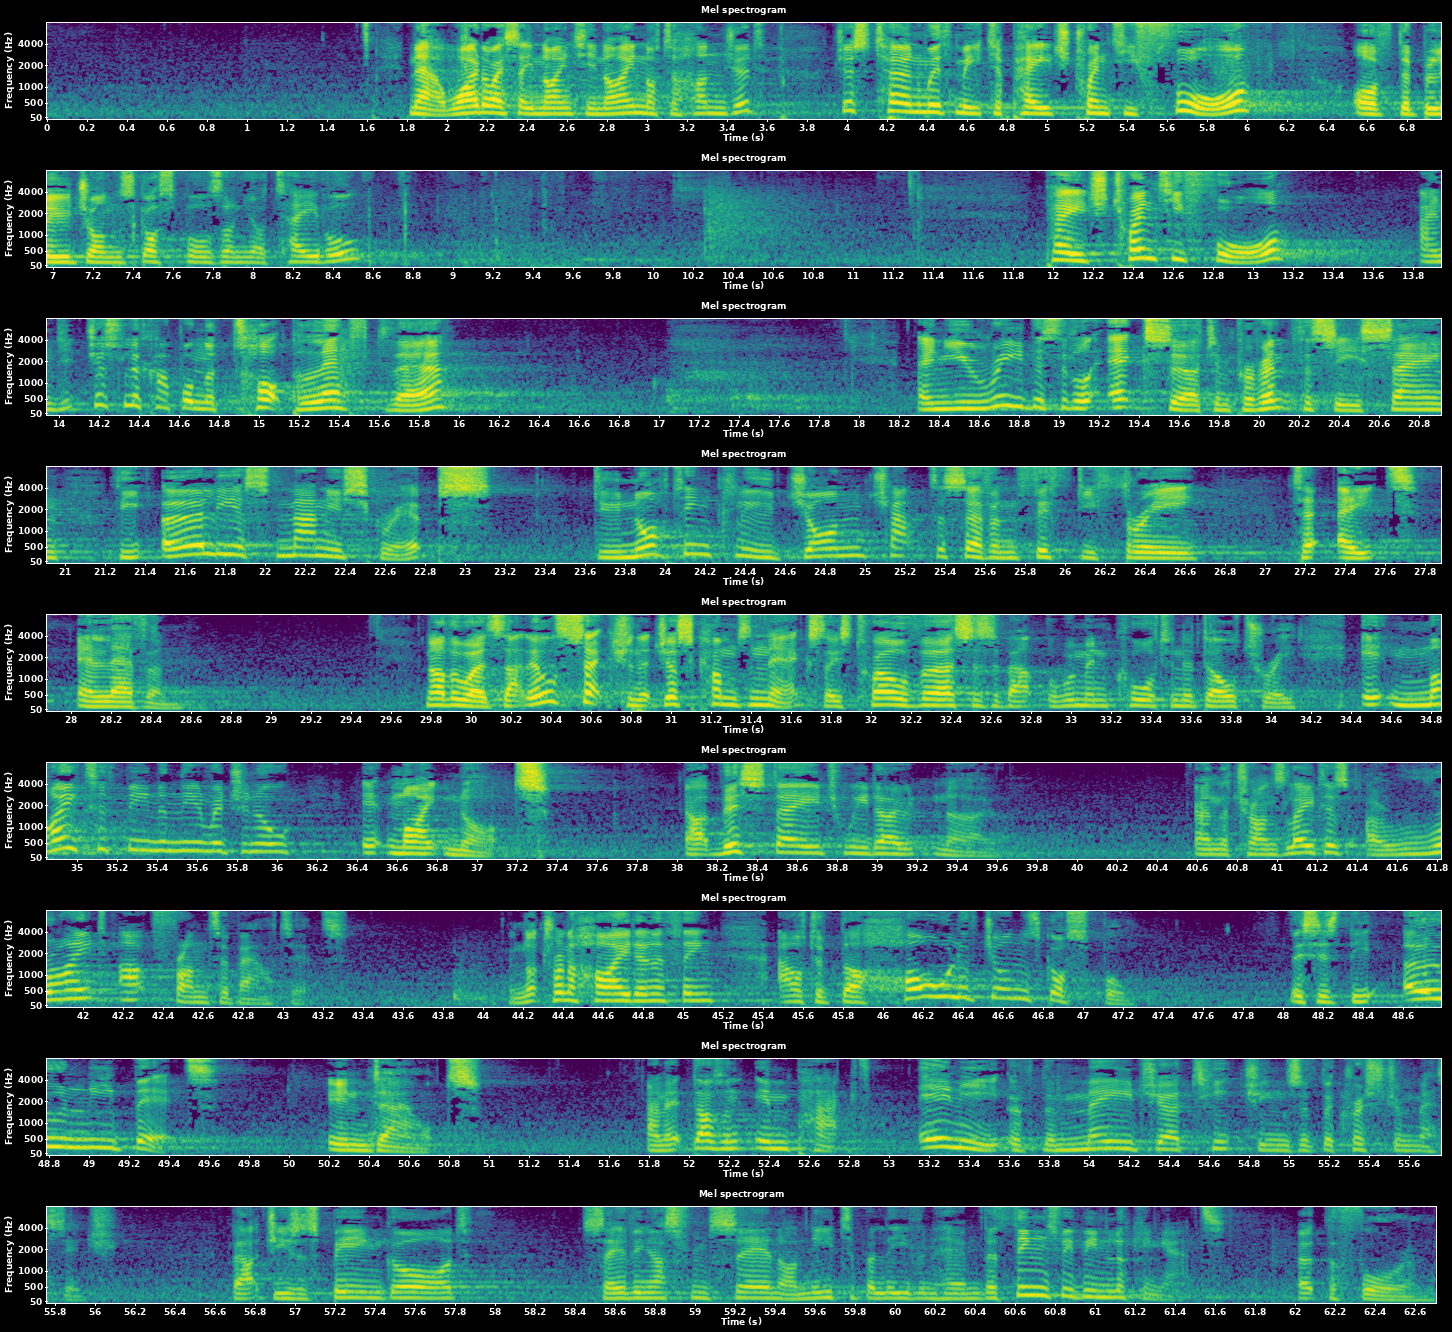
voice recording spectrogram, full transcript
Now, why do I say 99, not 100? Just turn with me to page 24 of the blue John's Gospels on your table. Page 24, and just look up on the top left there and you read this little excerpt in parentheses saying the earliest manuscripts do not include John chapter 7, 53 to 8, 11. In other words, that little section that just comes next, those 12 verses about the women caught in adultery, it might have been in the original, it might not. At this stage, we don't know. And the translators are right up front about it. They're not trying to hide anything. Out of the whole of John's Gospel, this is the only bit in doubt. And it doesn't impact any of the major teachings of the Christian message about Jesus being God, saving us from sin, our need to believe in Him, the things we've been looking at at the forum.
